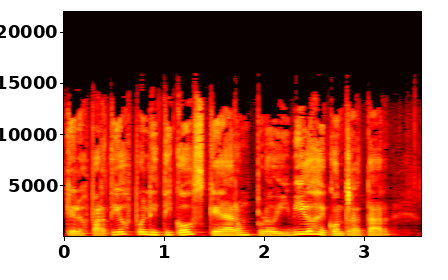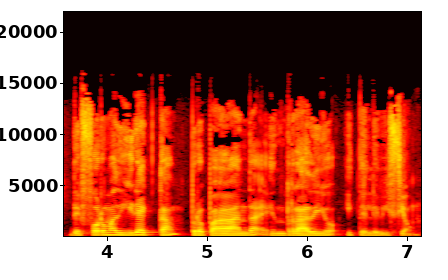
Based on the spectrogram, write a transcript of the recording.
que los partidos políticos quedaron prohibidos de contratar de forma directa propaganda en radio y televisión.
